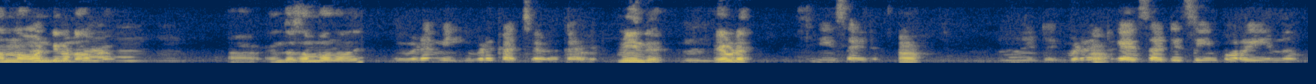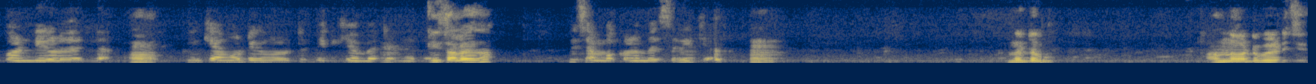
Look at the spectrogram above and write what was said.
അന്നോ വണ്ടി കൊണ്ട്. എന്താ സംഭവം ഇവിടെ ഇവിടെ കച്ചവടക്കാര്. മീന്റെ. എവിടെ? ഈ സൈഡ് ഇവിടെ കെ എസ് ആർ ടി സിയും പുറകിന്ന് വണ്ടികളും എല്ലാം. എനിക്ക് അങ്ങോട്ടും ഇങ്ങോട്ടും തിരിക്കാൻ പറ്റുന്നില്ല. ഈ ഇത് ചമ്പക്കുളം ബസ്സിലേക്ക്. എന്നിട്ട് അന്ന് തൊട്ട് പേടിച്ച്.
